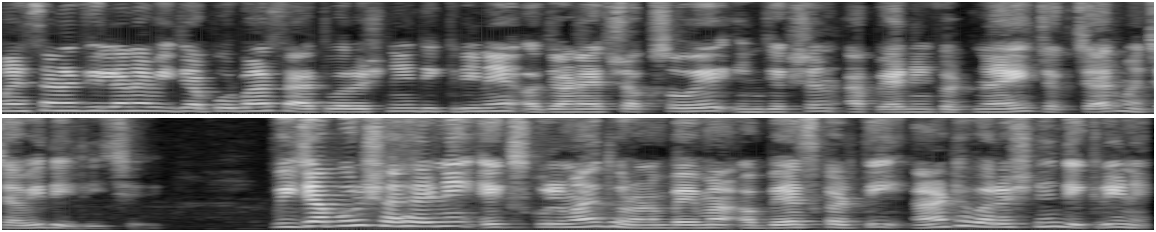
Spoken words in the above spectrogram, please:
મહેસાણા જિલ્લાના વિજાપુરમાં સાત વર્ષની દીકરીને અજાણ્યા શખ્સોએ ઇન્જેક્શન આપ્યાની ઘટનાએ ચકચાર મચાવી દીધી છે. વિજાપુર શહેરની એક સ્કૂલમાં ધોરણ બેમાં અભ્યાસ કરતી આઠ વર્ષની દીકરીને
